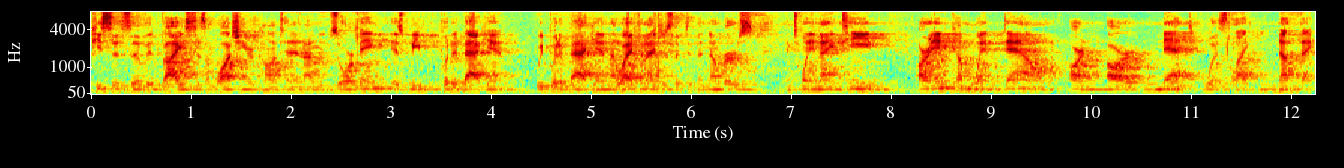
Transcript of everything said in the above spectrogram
pieces of advice as I'm watching your content and I'm absorbing is we put it back in. We put it back in. My wife and I just looked at the numbers in 2019. Our income went down. Our, our net was like nothing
